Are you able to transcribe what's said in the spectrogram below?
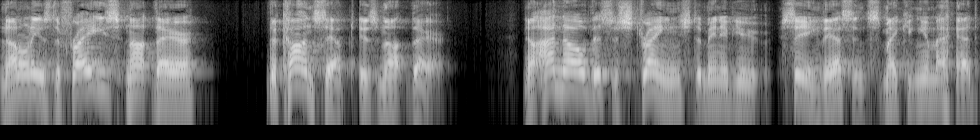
Not only is the phrase not there, the concept is not there. Now, I know this is strange to many of you seeing this and it's making you mad.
